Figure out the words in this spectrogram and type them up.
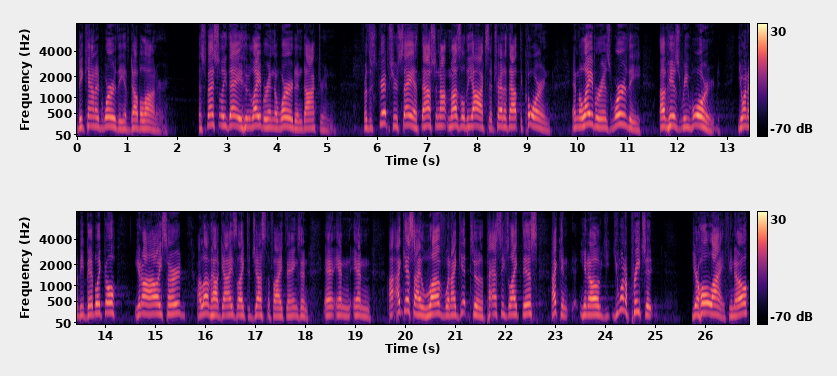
be counted worthy of double honor, especially they who labor in the word and doctrine. For the scripture saith, Thou shalt not muzzle the ox that treadeth out the corn, and the laborer is worthy of his reward. You want to be biblical? You know, I always heard, I love how guys like to justify things, and, and, and, and I guess I love when I get to a passage like this, I can, you know, you, you want to preach it your whole life, you know?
